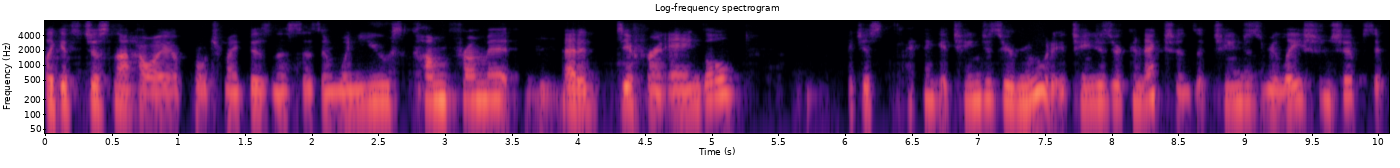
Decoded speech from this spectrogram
Like it's just not how I approach my businesses. And when you come from it at a different angle, I just, I think it changes your mood. It changes your connections. It changes relationships. It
